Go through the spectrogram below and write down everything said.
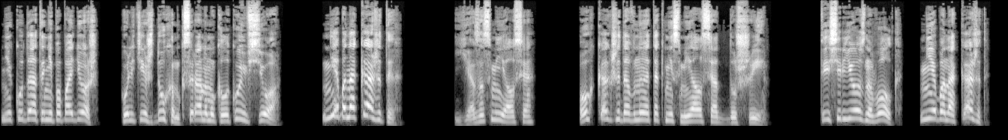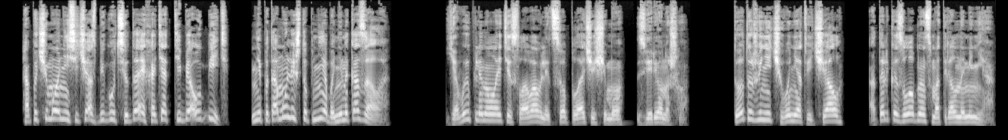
Никуда ты не попадешь. Улетишь духом к сраному клыку и все. Небо накажет их!» Я засмеялся. Ох, как же давно я так не смеялся от души. «Ты серьезно, волк? Небо накажет? А почему они сейчас бегут сюда и хотят тебя убить? Не потому ли, чтоб небо не наказало?» Я выплюнул эти слова в лицо плачущему зверенышу. Тот уже ничего не отвечал, а только злобно смотрел на меня.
